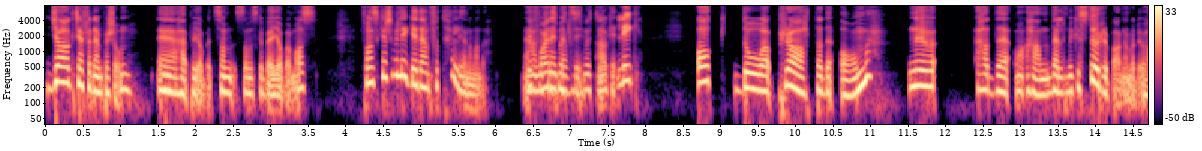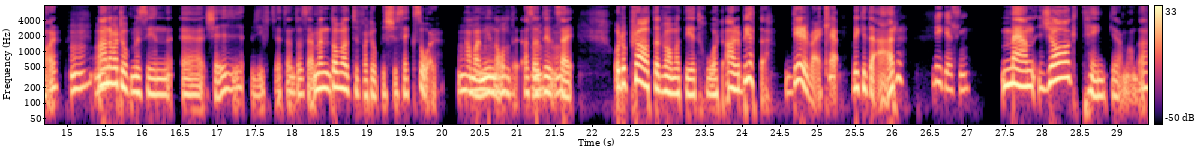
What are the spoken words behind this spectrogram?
Jag träffade en person eh, Mm. här på jobbet som, som ska börja jobba med oss. Fons kanske vill ligga i den fåtöljen, Amanda? Nej, Det får han inte, smutsig. smutsig. Ah, okej. Ligg. Och då pratade om... Nu hade han väldigt mycket större barn än vad du har. Mm, mm. Han har varit ihop med sin eh, tjej, gift vet jag inte, så men de har typ varit ihop i 26 år. Han var i min Mm. ålder. Alltså, Mm, det, så här. Och Då pratade vi om att det är ett hårt arbete, Det är det verkligen. vilket det är. Ligg älskling. Men jag tänker, Amanda,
